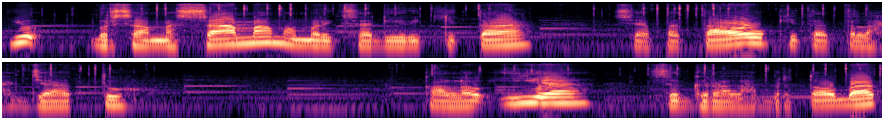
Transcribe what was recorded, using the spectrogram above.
Yuk, bersama-sama memeriksa diri kita. Siapa tahu kita telah jatuh. Kalau iya, segeralah bertobat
